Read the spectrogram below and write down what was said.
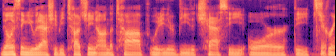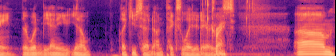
the only thing you would actually be touching on the top would either be the chassis or the screen. There wouldn't be any, you know, like you said, unpixelated areas. correct. Um,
